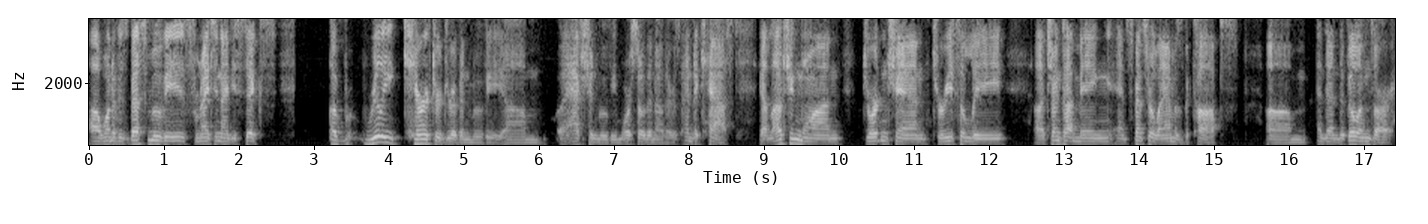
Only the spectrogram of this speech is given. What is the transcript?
uh, one of his best movies from 1996 a really character driven movie, um, action movie more so than others. And the cast you got Lau Ching Wan, Jordan Chan, Teresa Lee, uh, Chung Tat Ming, and Spencer Lam as the cops. Um, and then the villains are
